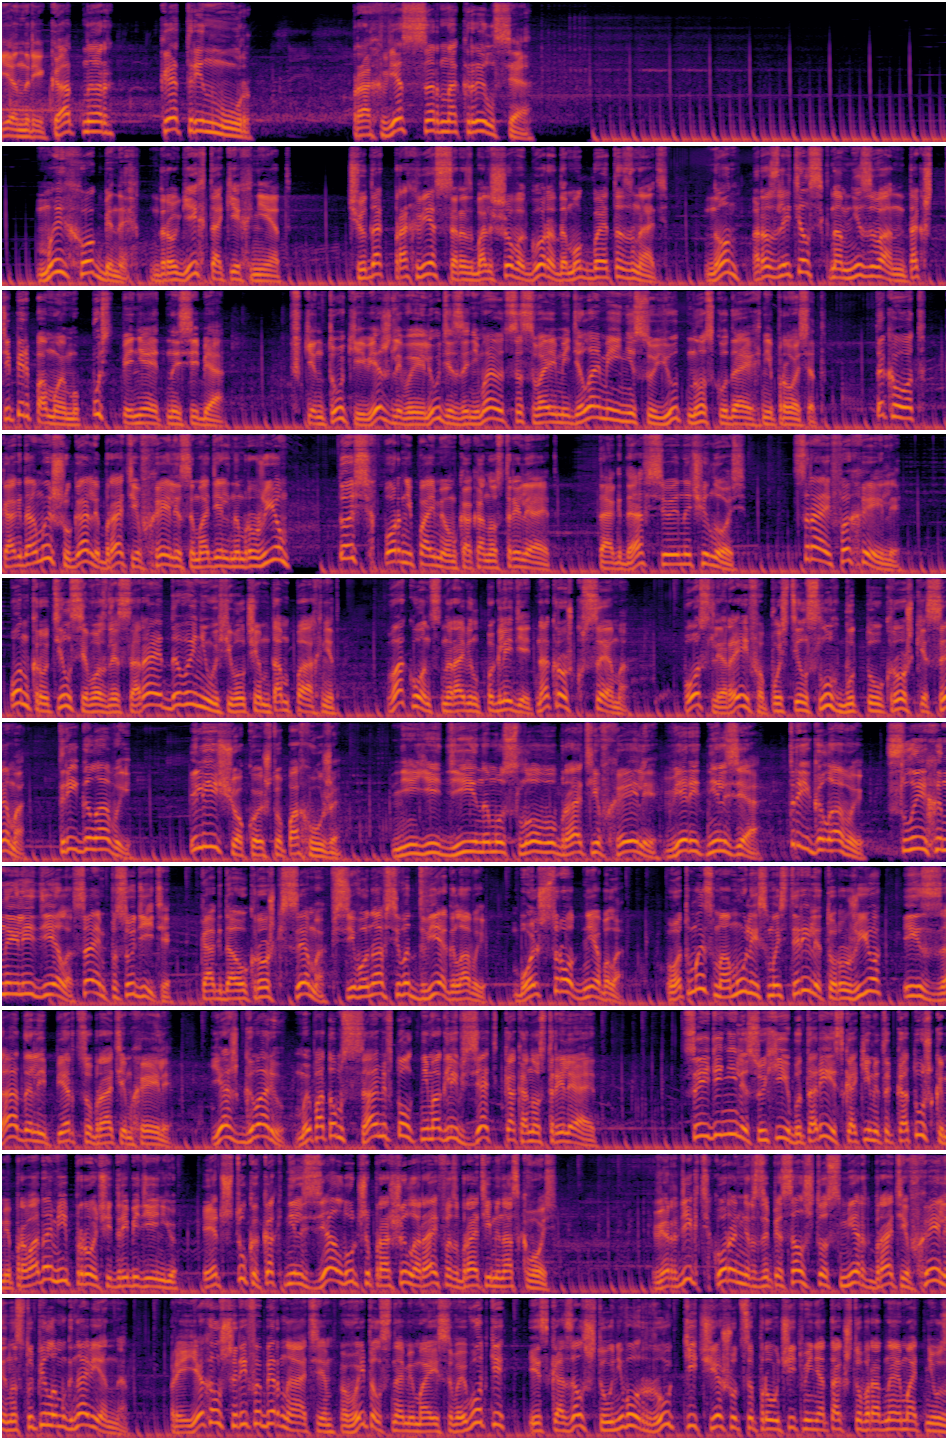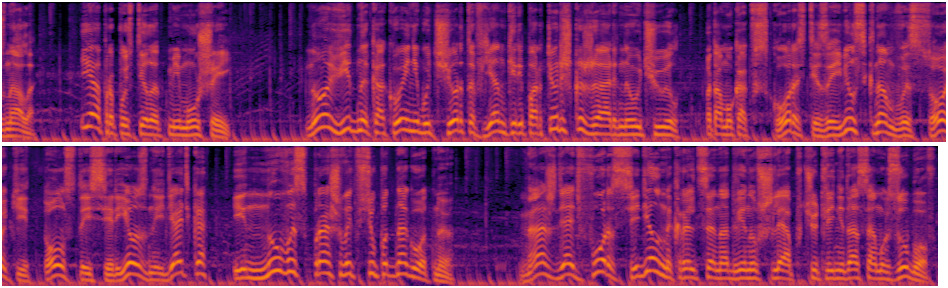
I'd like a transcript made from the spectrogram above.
Генри Катнер, Кэтрин Мур. Прохвессор накрылся. Мы Хогбины, других таких нет. Чудак-прохвессор из большого города мог бы это знать. Но он разлетелся к нам незвано, так что теперь, по-моему, пусть пеняет на себя. В Кентукки вежливые люди занимаются своими делами и не суют нос, куда их не просят. Так вот, когда мы шугали братьев Хейли самодельным ружьем, до сих пор не поймем, как оно стреляет. Тогда все и началось. С Райфа Хейли. Он крутился возле сарая, да вынюхивал, чем там пахнет. В окон норовил поглядеть на крошку Сэма. После Рейфа пустил слух, будто у крошки Сэма три головы. Или еще кое-что похуже. Ни единому слову братьев Хейли верить нельзя. Три головы. Слыханное ли дело, сами посудите. Когда у крошки Сэма всего-навсего две головы. Больше срод не было. Вот мы с мамулей смастерили то ружье и задали перцу братьям Хейли. Я ж говорю, мы потом сами в толк не могли взять, как оно стреляет. Соединили сухие батареи с какими-то катушками, проводами и прочей дребеденью. Эта штука как нельзя лучше прошила Райфа с братьями насквозь. В вердикте Коронер записал, что смерть братьев Хейли наступила мгновенно. Приехал шериф Абернати, выпил с нами маисовой водки и сказал, что у него руки чешутся проучить меня так, чтобы родная мать не узнала. Я пропустил это мимо ушей. Но, видно, какой-нибудь чертов янки-репортеришка жареный учуял, потому как в скорости заявился к нам высокий, толстый, серьезный дядька и ну вы спрашивать всю подноготную – Наш дядь Форс сидел на крыльце, надвинув шляпу чуть ли не до самых зубов.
